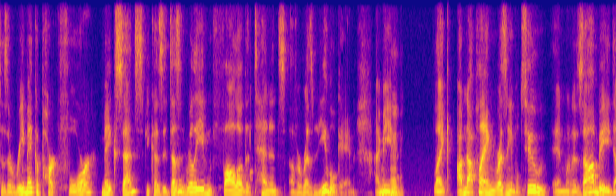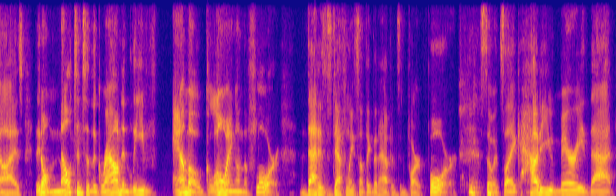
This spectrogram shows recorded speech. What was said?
does a remake of Part Four make sense? Because it doesn't really even follow the tenets of a Resident Evil game. I mean. Mhm. Like I'm not playing Resident Evil 2, and when a zombie dies, they don't melt into the ground and leave ammo glowing on the floor. That is definitely something that happens in part four. so it's like, how do you marry that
